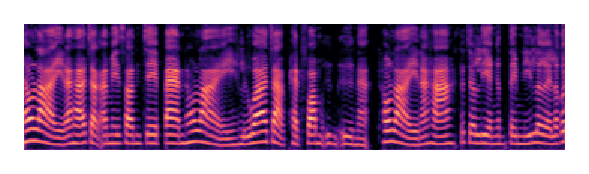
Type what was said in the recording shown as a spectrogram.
เท่าไหร่นะคะ จาก Amazon Japan เท่าไหร่ หรือว่าจากแพลตฟอร์มอื่นๆน่ะเท่าไหร่นะคะ ก็จะเรียงกันเต็มนี้เลย แล้วก็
